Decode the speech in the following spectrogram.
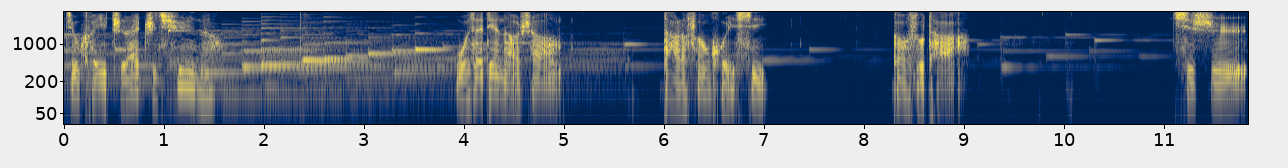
就可以直来直去呢？我在电脑上打了封回信，告诉他，其实。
